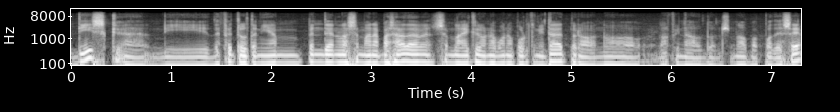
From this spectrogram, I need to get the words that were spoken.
disc eh, i de fet el teníem pendent la setmana passada. Em semblava que era una bona oportunitat però no, al final doncs, no va poder ser.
